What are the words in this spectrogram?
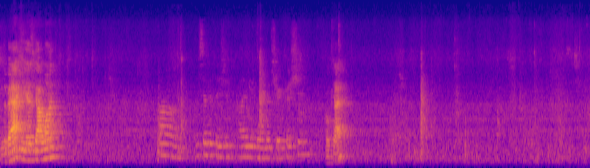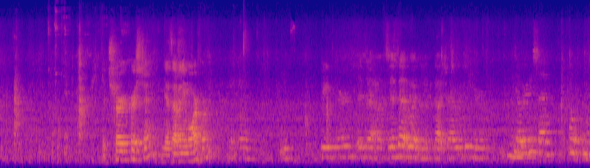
In the back, you guys got one? Um, they said that they should probably be more mature Christian. Okay. Mature Christian. You guys have any more for me? Is that what you thought shy would be? Or? Yeah, we already said. Oh, no.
